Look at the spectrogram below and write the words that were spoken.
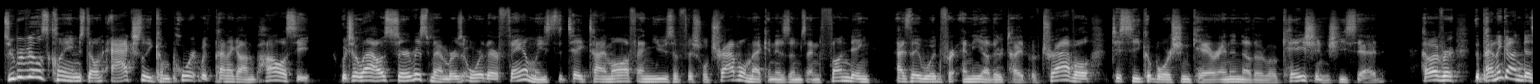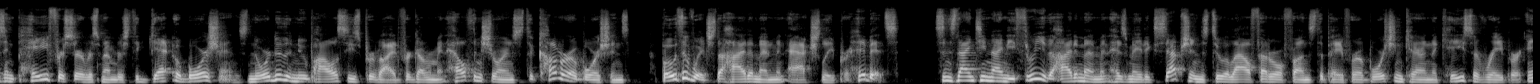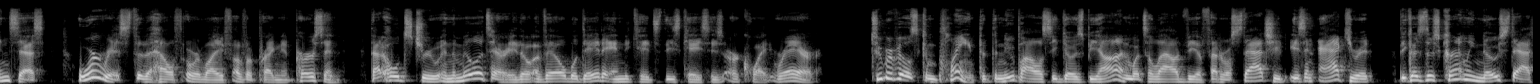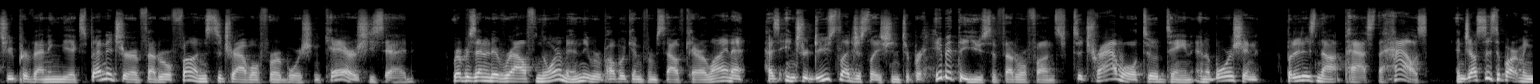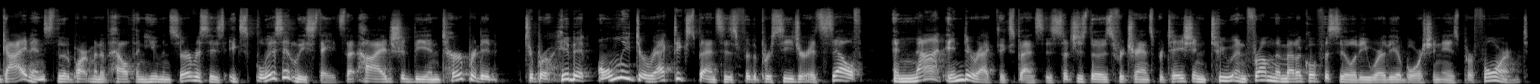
Tuberville's claims don't actually comport with Pentagon policy, which allows service members or their families to take time off and use official travel mechanisms and funding as they would for any other type of travel to seek abortion care in another location, she said. However, the Pentagon doesn't pay for service members to get abortions, nor do the new policies provide for government health insurance to cover abortions both of which the Hyde Amendment actually prohibits. Since 1993, the Hyde Amendment has made exceptions to allow federal funds to pay for abortion care in the case of rape or incest, or risk to the health or life of a pregnant person. That holds true in the military, though available data indicates these cases are quite rare. Tuberville's complaint that the new policy goes beyond what's allowed via federal statute isn't accurate because there's currently no statute preventing the expenditure of federal funds to travel for abortion care, she said. Representative Ralph Norman, the Republican from South Carolina, has introduced legislation to prohibit the use of federal funds to travel to obtain an abortion, but it has not passed the House. And Justice Department guidance to the Department of Health and Human Services explicitly states that Hyde should be interpreted to prohibit only direct expenses for the procedure itself and not indirect expenses, such as those for transportation to and from the medical facility where the abortion is performed.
